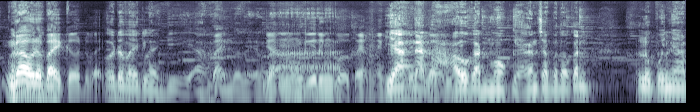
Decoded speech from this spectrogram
enggak udah baik ya udah baik. Udah baik lagi. Alhamdulillah. Jangan menggiring gue kayak negatif. Ya nggak tahu kan Mok ya kan siapa tahu kan lu punya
